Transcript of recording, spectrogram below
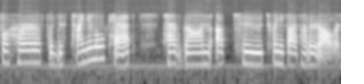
for her, for this tiny little cat, have gone up to $2,500.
